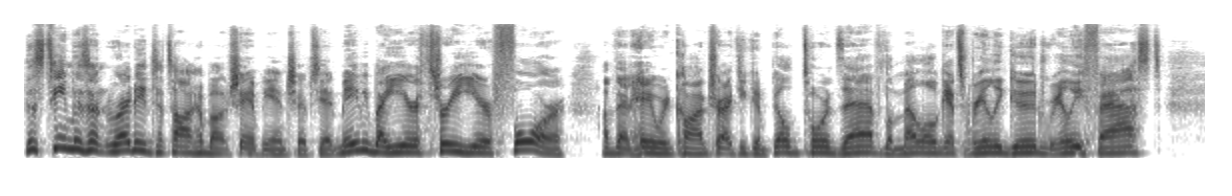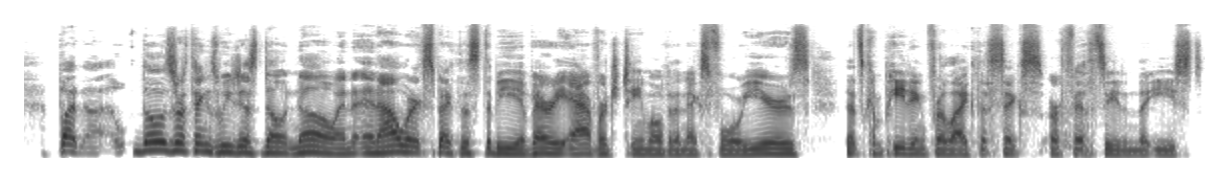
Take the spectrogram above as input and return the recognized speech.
this team isn't ready to talk about championships yet. Maybe by year three, year four of that Hayward contract, you can build towards that. If LaMelo gets really good, really fast. But uh, those are things we just don't know. And and I would expect this to be a very average team over the next four years that's competing for like the sixth or fifth seed in the East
